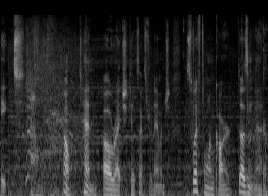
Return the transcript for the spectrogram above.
8. Oh, 10. Oh, right, she takes extra damage. Swift one card. Doesn't matter.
